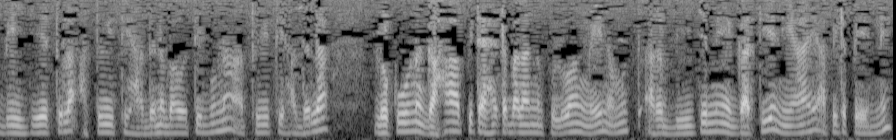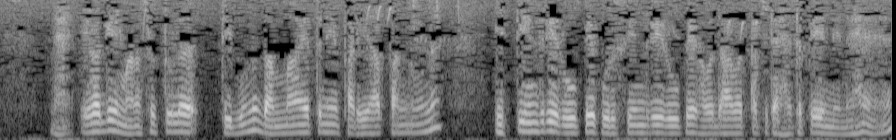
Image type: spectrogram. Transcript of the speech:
බීජය තුල අතුවිති හදන බව තිබුණා. අතුවිති හදලා ලොකු වුණ ගහ අපිට ඇහැට බලන්න පුළුවන් වෙයි. නමුත් අර බීජමය ගතිය න්‍යාය අපිට පේන්නේ නැහැ. ඒ වගේ මනස තුල තිබුණු ධම්මායතනයේ පරියාපන්න වුණ ඉත්තේන්ද්‍රිය රූපේ පුරුෂේන්ද්‍රිය රූපේ කවදාවත් අපිට ඇහැට පේන්නේ නැහැ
